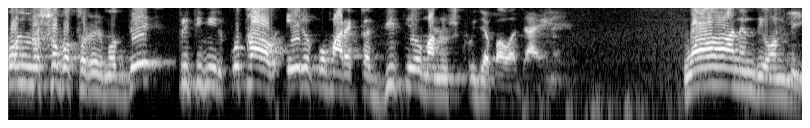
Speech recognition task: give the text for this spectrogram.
পনেরোশো বছরের মধ্যে পৃথিবীর কোথাও এরকম আর একটা দ্বিতীয় মানুষ খুঁজে পাওয়া যায় না ওয়ান এন্ড দি অনলি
